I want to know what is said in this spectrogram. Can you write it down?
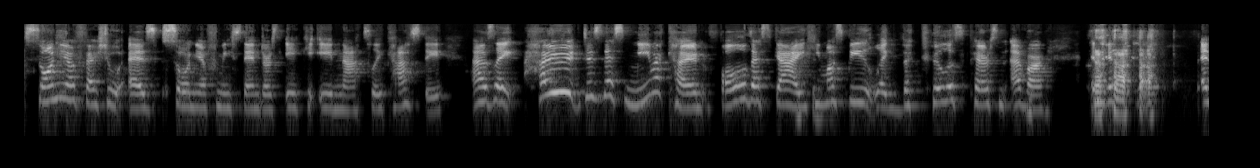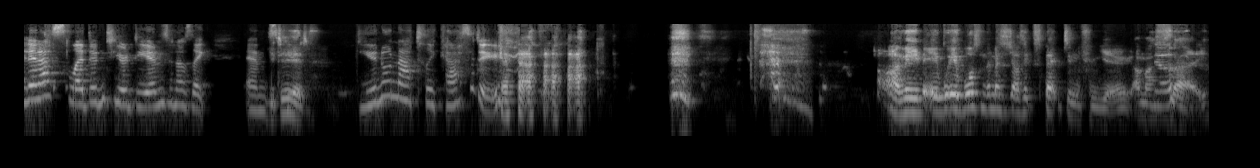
Sonia Official is Sonia from EastEnders, aka Natalie Cassidy. I was like, how does this meme account follow this guy? He must be like the coolest person ever. And then, and then I slid into your DMs and I was like, um, you did. do you know Natalie Cassidy? I mean, it, it wasn't the message I was expecting from you, I must No. say.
